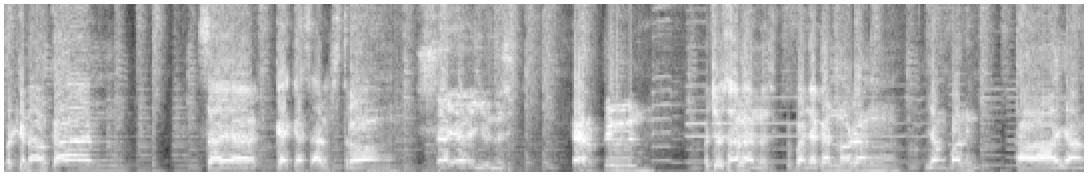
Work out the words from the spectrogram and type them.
Perkenalkan saya Gagas Armstrong. saya Yunus Kartun Ojo salah Nus, kebanyakan orang yang paling ah, yang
